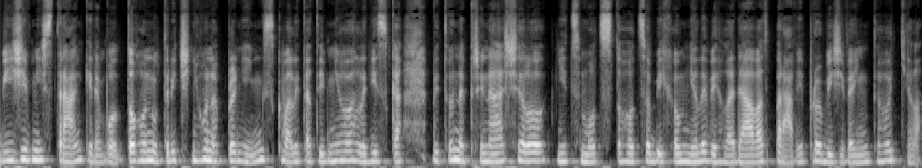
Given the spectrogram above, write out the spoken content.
výživné stránky nebo toho nutričního naplnění z kvalitativního hlediska by to nepřinášelo nic moc z toho, co bychom měli vyhledávat právě pro vyživení toho těla.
